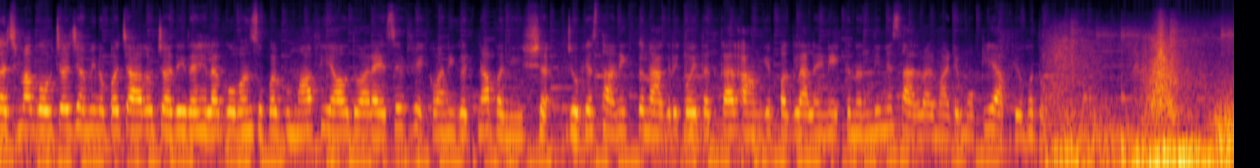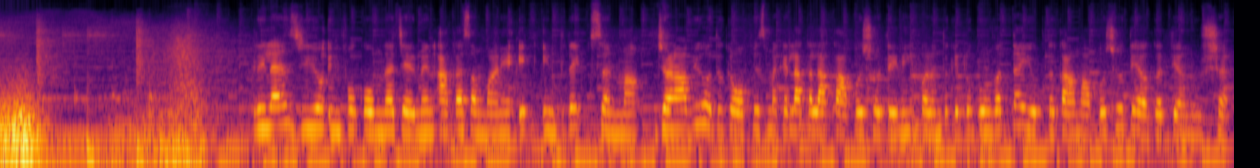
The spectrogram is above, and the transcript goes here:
કચ્છમાં ગૌચર જમીન ઉપર ચારો ચરી રહેલા ગોવંશ ઉપર ભૂમાફિયાઓ દ્વારા એસિડ ફેંકવાની ઘટના બની છે. જો કે સ્થાનિક નાગરિકોએ તત્કાળ આ અંગે પગલાં લઈને એક નંદીને સારવાર માટે મોકલી આપ્યો હતો. રિલાયન્સ જીઓ ઇન્ફોકોમના ચેરમેન આકાશ અંબાણીએ એક ઇન્ટરેક્શનમાં જણાવ્યું હતું કે ઓફિસમાં કેટલા કલાક આપો છો તે નહીં, પરંતુ કેટલું ગુણવત્તાયુક્ત કામ આપો છો તે અગત્યનું છે.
